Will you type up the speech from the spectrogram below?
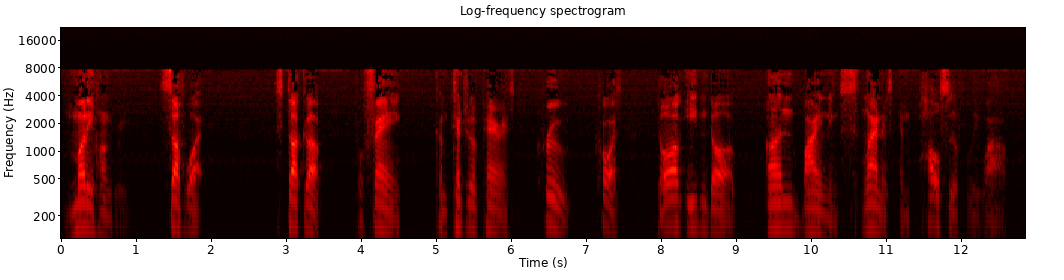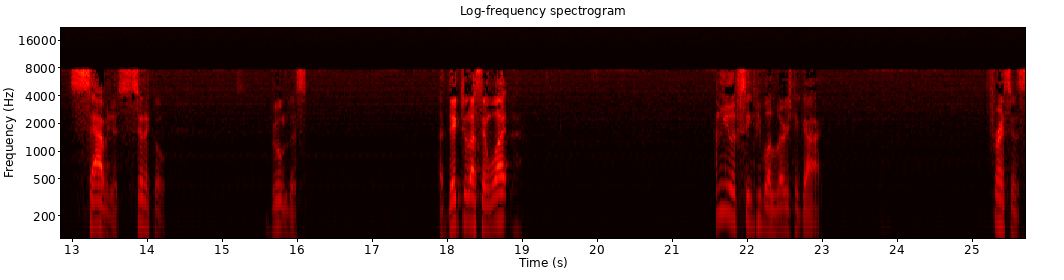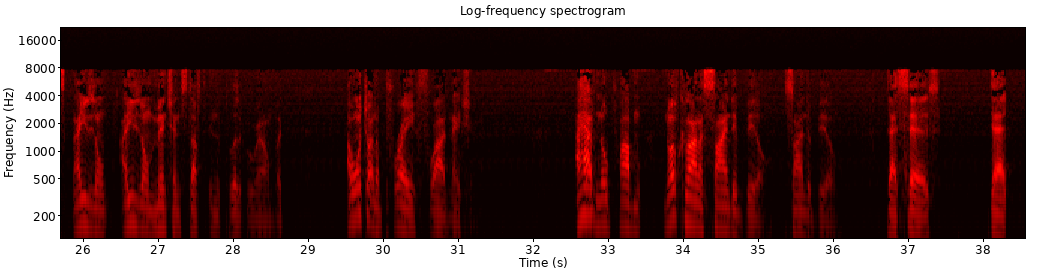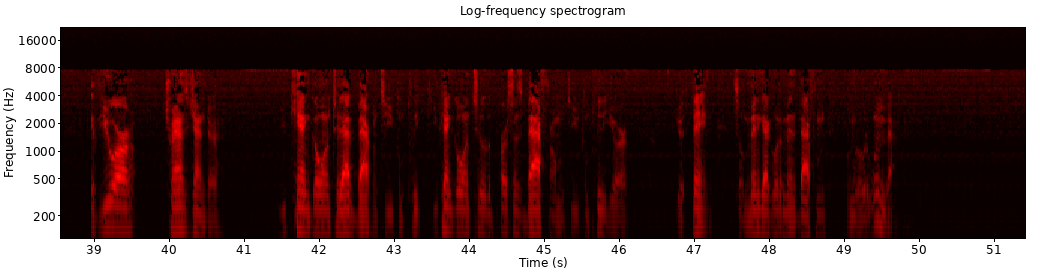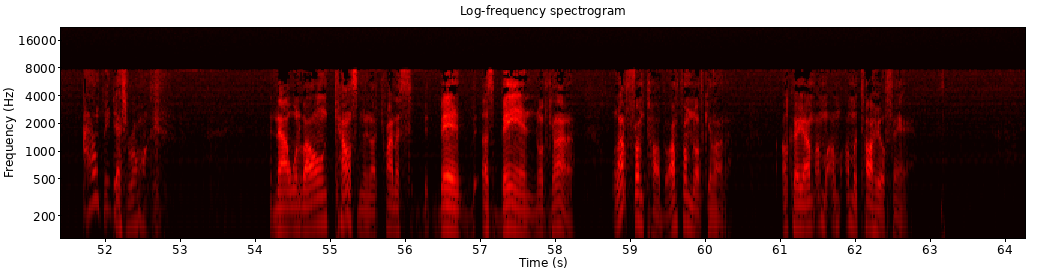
Money hungry, self what? Stuck up, profane, contemptuous of parents, crude, coarse, dog eating dog, unbinding, slanderous, impulsively wild, savages, cynical, ruthless, addicted to lust, and what? How many of you have seen people allergic to God? For instance, I usually don't I usually don't mention stuff in the political realm, but I want y'all to pray for our nation. I have no problem. North Carolina signed a bill, signed a bill that says that if you are transgender, you can't go into that bathroom until you complete. You can't go into the person's bathroom until you completed your your thing. So men got to go to men's bathroom, women go to women's bathroom. I don't think that's wrong. now one of our own councilmen are trying to ban us ban North Carolina. Well, I'm from Tarboro. I'm from North Carolina. Okay, I'm I'm, I'm a Tar Heel fan.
